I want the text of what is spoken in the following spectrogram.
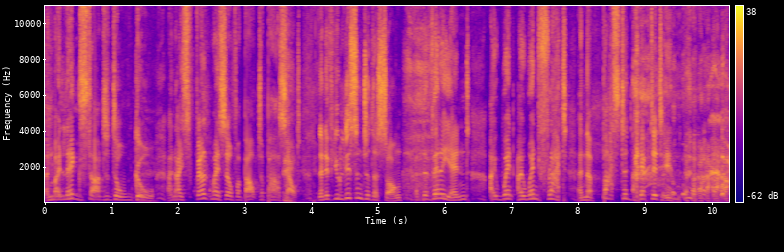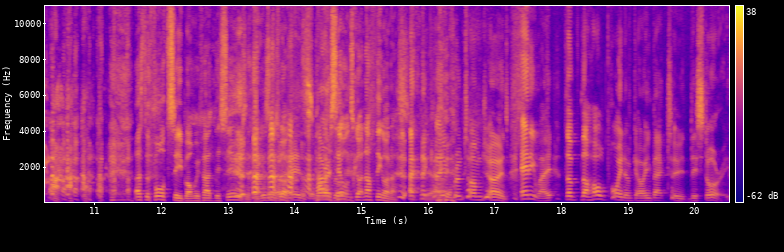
and my legs started to go, and I felt myself about to pass out. Then, if you listen to the song, at the very end, I went, I went flat, and the bastard kept it in. That's the fourth C bomb we've had this series, I think, isn't it? well? Is. Paris Hilton's got nothing on us. and it came from Tom Jones. Anyway, the, the whole point of going back to this story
